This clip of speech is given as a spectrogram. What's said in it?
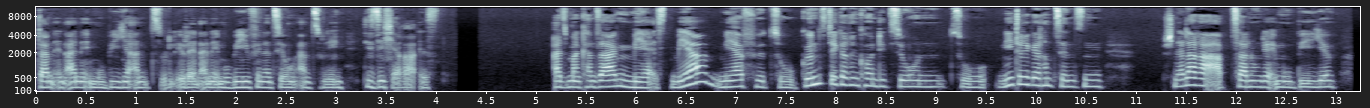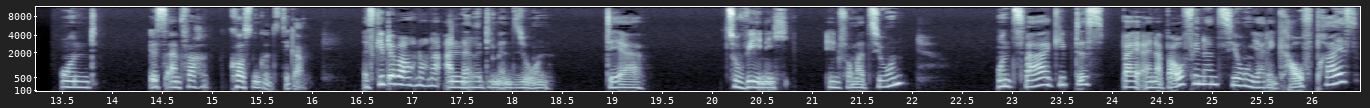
dann in eine Immobilie anzulegen oder in eine Immobilienfinanzierung anzulegen, die sicherer ist. Also man kann sagen, mehr ist mehr, mehr führt zu günstigeren Konditionen, zu niedrigeren Zinsen, schnellerer Abzahlung der Immobilie und ist einfach kostengünstiger. Es gibt aber auch noch eine andere Dimension der zu wenig Information. Und zwar gibt es bei einer Baufinanzierung ja den Kaufpreis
